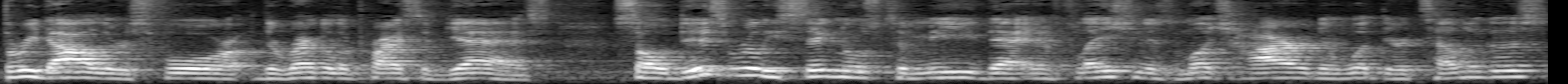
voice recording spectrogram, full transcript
three dollars for the regular price of gas. So this really signals to me that inflation is much higher than what they're telling us.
